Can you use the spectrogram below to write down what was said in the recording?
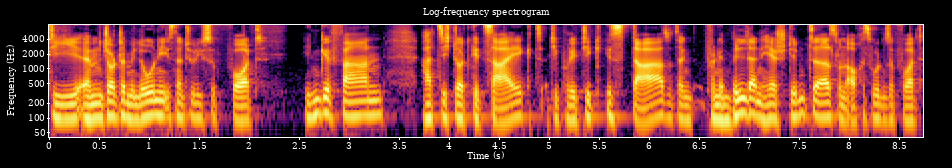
Die ähm, Giorgia Meloni ist natürlich sofort hingefahren, hat sich dort gezeigt, die Politik ist da, sozusagen von den Bildern her stimmt das und auch es wurden sofort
